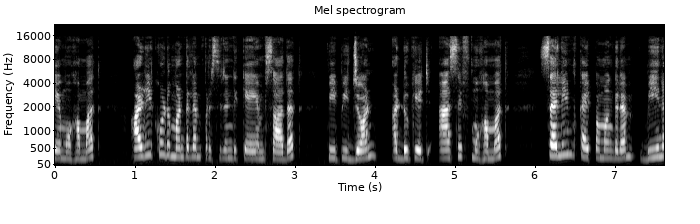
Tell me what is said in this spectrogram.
കെ മുഹമ്മദ് അഴീക്കോട് മണ്ഡലം president K M Sadath P P John advocate Asif Muhammad Saleem Kaipamangalam Beena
